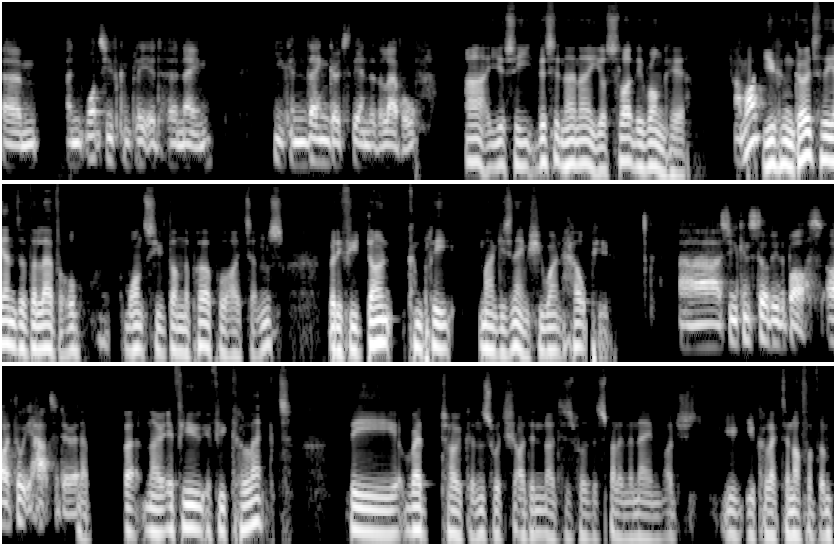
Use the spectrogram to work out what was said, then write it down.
um, and once you've completed her name, you can then go to the end of the level. Ah, you see, this is no, no. You're slightly wrong here. Am I? You can go to the end of the level once you've done the purple items, but if you don't complete Maggie's name, she won't help you. Uh, so you can still do the boss. Oh, I thought you had to do it. No. But no, if you if you collect the red tokens, which I didn't notice were the spelling the name, I just you, you collect enough of them,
